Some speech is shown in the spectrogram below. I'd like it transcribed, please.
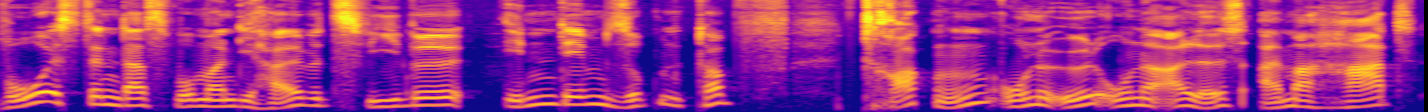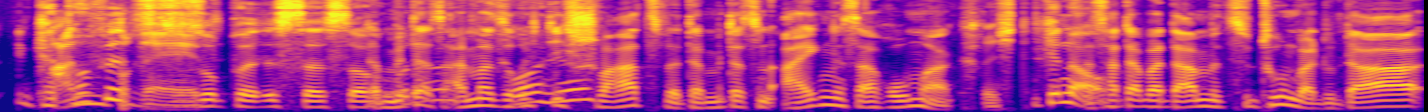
Wo ist denn das, wo man die halbe Zwiebel in dem Suppentopf trocken, ohne Öl, ohne alles, einmal hart? Kartoffelsuppe ist das doch. Damit oder? das einmal so richtig Vorher? schwarz wird, damit das ein eigenes Aroma kriegt. Genau. Das hat aber damit zu tun, weil du da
